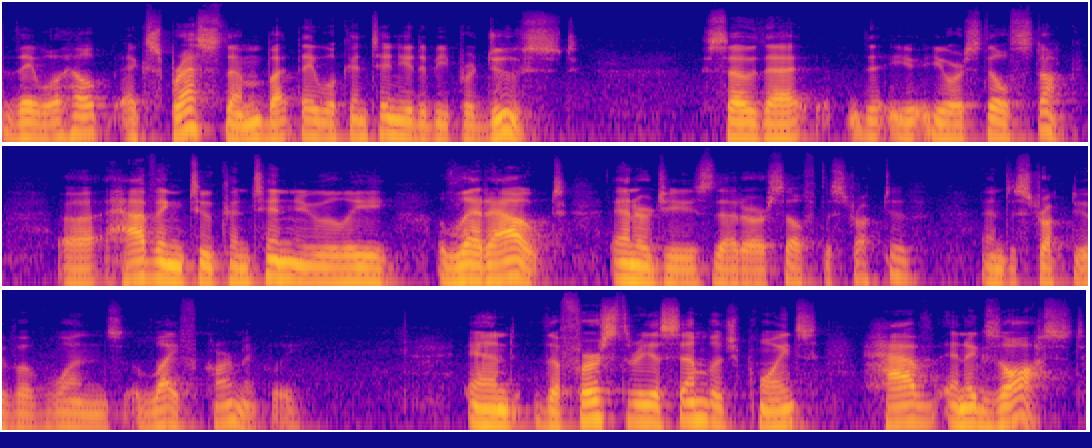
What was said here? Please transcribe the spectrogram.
They will help express them, but they will continue to be produced so that you, you are still stuck, uh, having to continually let out energies that are self destructive and destructive of one's life karmically. And the first three assemblage points have an exhaust.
